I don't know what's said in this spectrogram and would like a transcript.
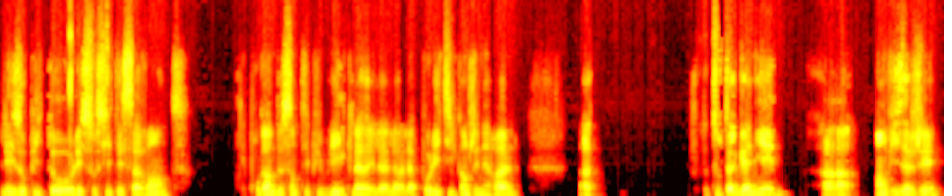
les hôpitaux, les sociétés savantes, programme de santé publique, la, politique en général, a, tout à gagner à envisager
